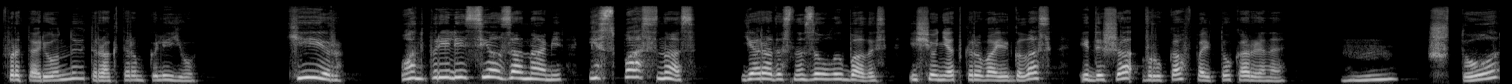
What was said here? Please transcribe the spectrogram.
в протаренную трактором колею. «Кир! Он прилетел за нами и спас нас!» Я радостно заулыбалась, еще не открывая глаз и дыша в рукав пальто Карена. «М что?»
